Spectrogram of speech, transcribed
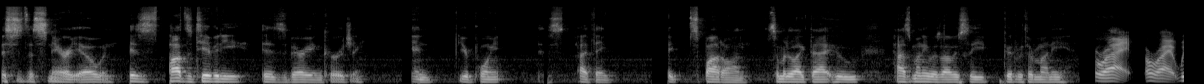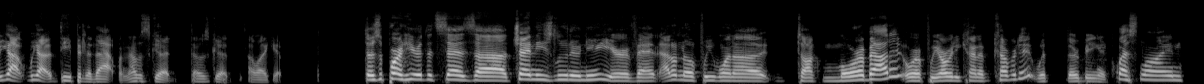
this is the scenario. And his positivity is very encouraging. And your point is, I think, spot on. Somebody like that who has money was obviously good with her money. All right, all right. We got we got deep into that one. That was good. That was good. I like it. There's a part here that says uh, Chinese Lunar New Year event. I don't know if we want to talk more about it or if we already kind of covered it with there being a quest line.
